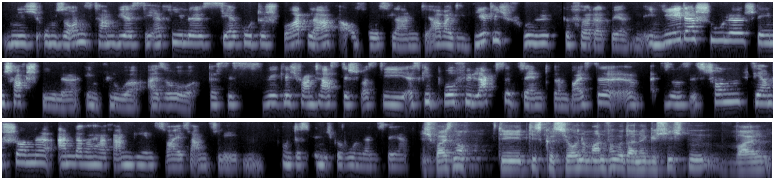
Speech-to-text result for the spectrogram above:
nicht umsonst haben wir sehr viele sehr gute Sportler aus Russland, ja, weil die wirklich früh gefördert werden. In jeder Schule stehen Schachspiele im Flur. Also das ist wirklich fantastisch, was die, es gibt Prophylaxezentren, weißt du, also es ist schon, sie haben schon eine andere Herangehensweise ans Leben. Und das finde ich bewundernswert. Ich weiß noch, die Diskussion am Anfang deiner Geschichten, weil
